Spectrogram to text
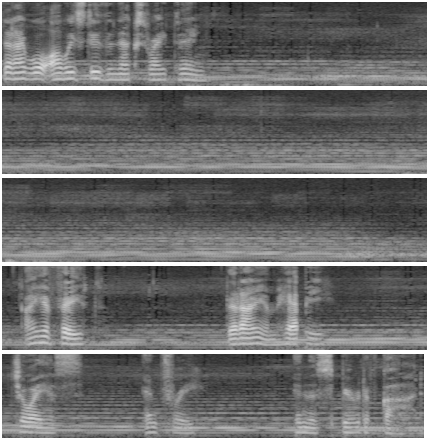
That I will always do the next right thing. I have faith that I am happy, joyous, and free in the Spirit of God.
